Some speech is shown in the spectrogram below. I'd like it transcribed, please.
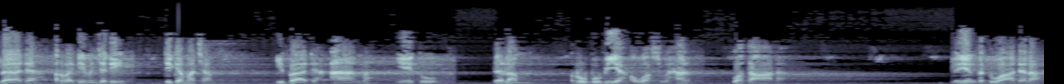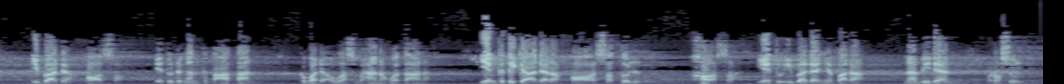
ibadah terbagi menjadi tiga macam. Ibadah amah yaitu dalam rububiyah Allah Subhanahu wa taala. Yang kedua adalah ibadah khasah, yaitu dengan ketaatan kepada Allah Subhanahu wa taala. Yang ketiga adalah khasatul khasah, yaitu ibadahnya para nabi dan rasul.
